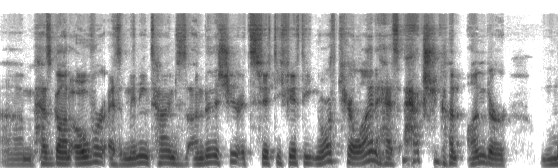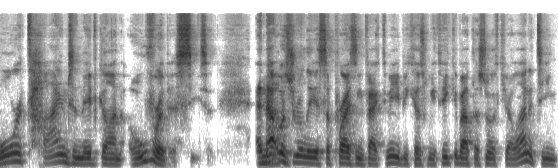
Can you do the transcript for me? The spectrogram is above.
um, has gone over as many times as under this year. It's 50 50. North Carolina has actually gone under more times than they've gone over this season. And that was really a surprising fact to me because we think about this North Carolina team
